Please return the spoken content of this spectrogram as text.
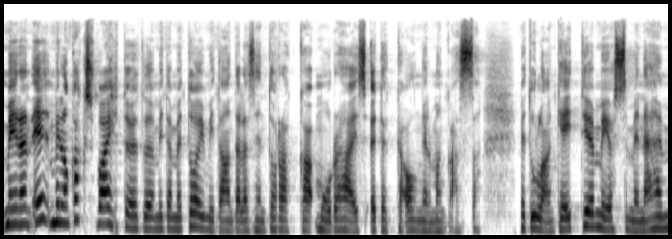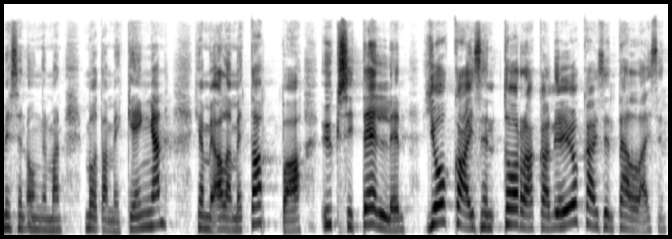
meidän, meillä on kaksi vaihtoehtoa, mitä me toimitaan tällaisen torakka, murhais, ongelman kanssa. Me tullaan keittiömme, jossa me näemme sen ongelman, me otamme kengän ja me alamme tappaa yksitellen jokaisen torakan ja jokaisen tällaisen.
